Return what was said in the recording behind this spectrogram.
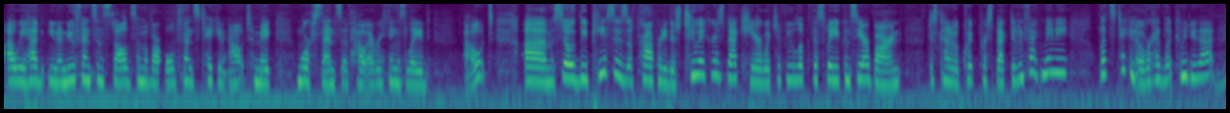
Uh, we had you know new fence installed some of our old fence taken out to make more sense of how everything's laid out. Um, so the pieces of property, there's two acres back here, which if you look this way, you can see our barn, just kind of a quick perspective. In fact, maybe let's take an overhead look. Can we do that? Mm-hmm.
